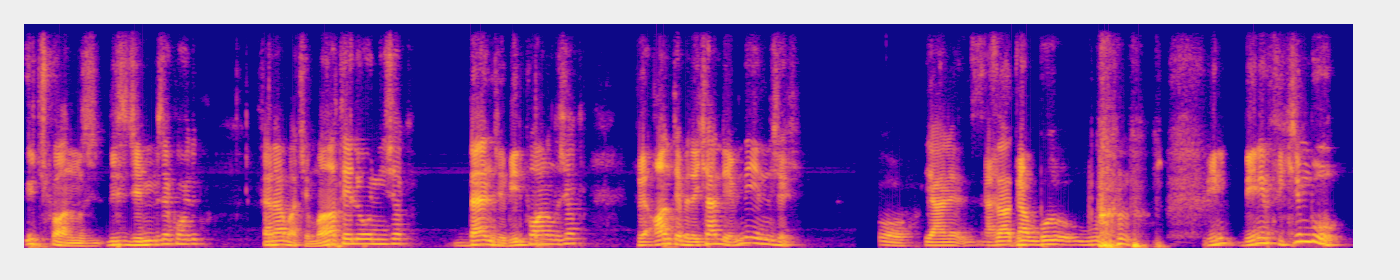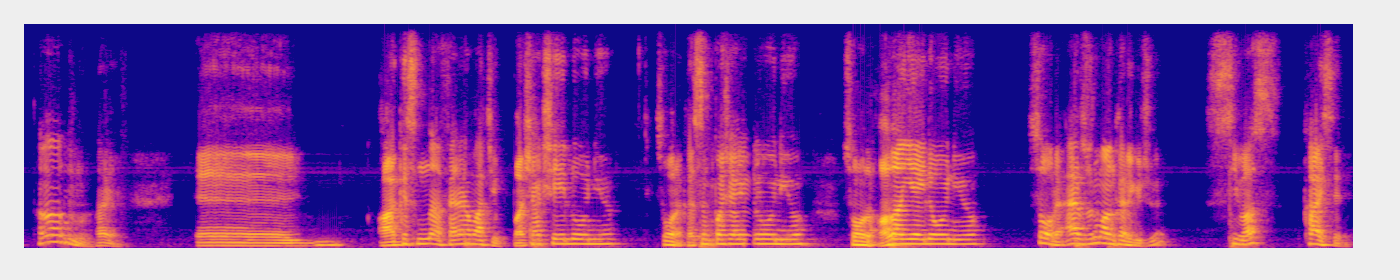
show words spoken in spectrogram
3 puanımızı biz cebimize koyduk. Fenerbahçe Malatya ile oynayacak. Bence 1 puan alacak. Ve Antep'e de kendi evinde yenilecek. Oh, yani zaten bu, bu Benim, benim fikrim bu. Tamam mı? Hayır. Ee, arkasından Fenerbahçe Başakşehir'le oynuyor. Sonra Kasımpaşa ile oynuyor. Sonra Alanya ile oynuyor. Sonra Erzurum Ankara gücü. Sivas Kayseri.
